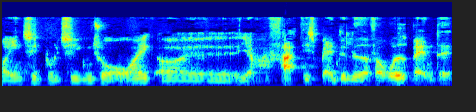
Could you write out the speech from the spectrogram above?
og indtil politikken tog over, ikke? Og øh, jeg var faktisk bandeleder for Rød Bande.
